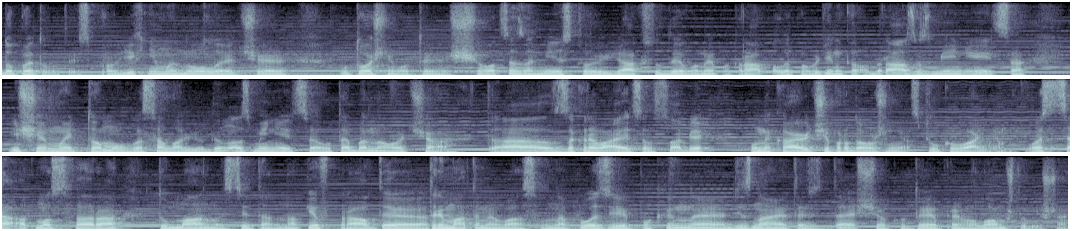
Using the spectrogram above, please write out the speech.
допитуватись про їхнє минуле чи уточнювати, що це за місто, як сюди вони потрапили. Поведінка одразу змінюється, і ще мить тому весела людина змінюється у тебе на очах та закривається в собі. Уникаючи продовження спілкування, ось ця атмосфера туманності та напівправди триматиме вас в напрузі, поки не дізнаєтесь дещо куди приголомшливіше.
